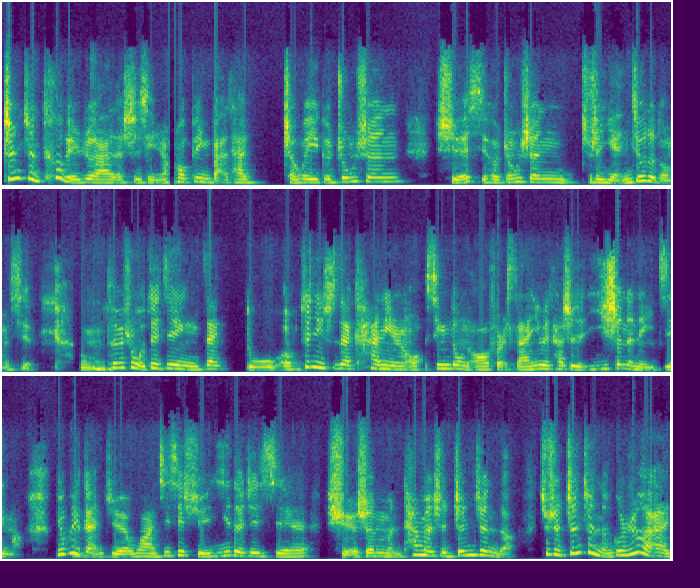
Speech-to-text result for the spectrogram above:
真正特别热爱的事情，然后并把它成为一个终身学习和终身就是研究的东西。嗯，特别是我最近在。读哦，最近是在看令人哦心动的 offer 三，因为它是医生的那一季嘛，你会感觉哇，这些学医的这些学生们，他们是真正的，就是真正能够热爱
